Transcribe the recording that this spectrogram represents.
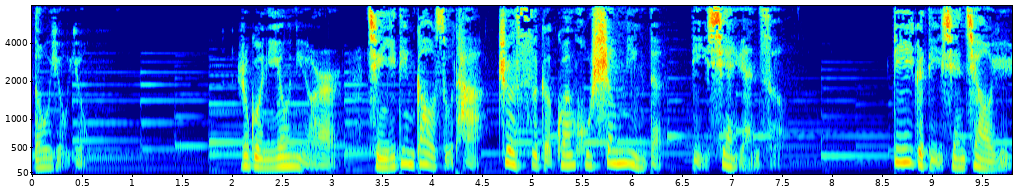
都有用。如果你有女儿，请一定告诉她这四个关乎生命的底线原则。第一个底线教育，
